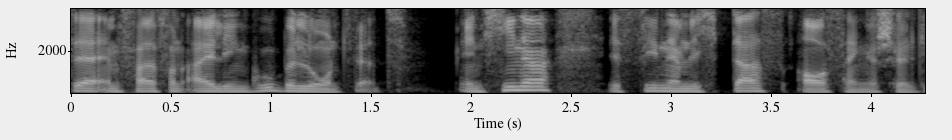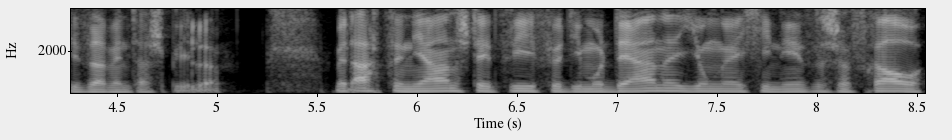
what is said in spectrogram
der im Fall von Eileen Gu belohnt wird. In China ist sie nämlich das Aushängeschild dieser Winterspiele. Mit 18 Jahren steht sie für die moderne junge chinesische Frau,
